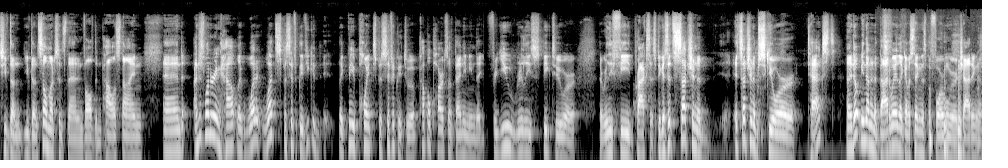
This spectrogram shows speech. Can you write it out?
you've done you've done so much since then, involved in Palestine, and I'm just wondering how, like, what what specifically, if you could, like, maybe point specifically to a couple parts of Benjamin that for you really speak to or that really feed praxis, because it's such an it's such an obscure text, and I don't mean that in a bad way. Like I was saying this before when we were chatting.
